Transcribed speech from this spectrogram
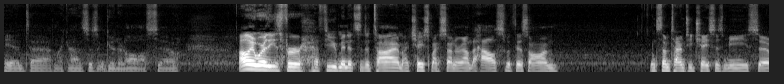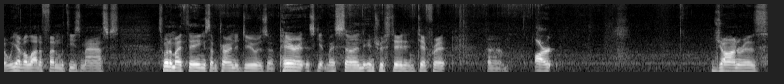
and uh, I'm like, oh, this isn't good at all. So, I only wear these for a few minutes at a time. I chase my son around the house with this on, and sometimes he chases me. So we have a lot of fun with these masks. It's one of my things I'm trying to do as a parent is get my son interested in different um, art genres,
